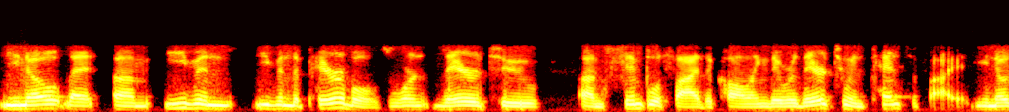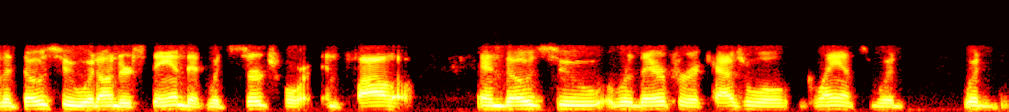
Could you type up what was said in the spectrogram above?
you know that um, even even the parables weren't there to um, simplify the calling; they were there to intensify it. You know that those who would understand it would search for it and follow, and those who were there for a casual glance would would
